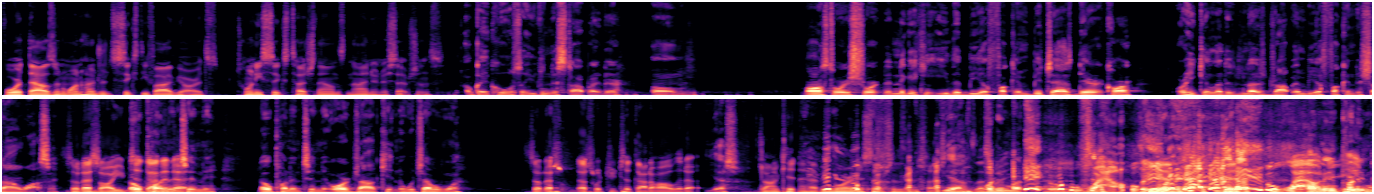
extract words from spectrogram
4,165 yards, 26 touchdowns, 9 interceptions. Okay, cool. So you can just stop right there. Um, long story short, the nigga can either be a fucking bitch ass Derek Carr or he can let his nuts drop and be a fucking Deshaun Watson. So that's all you No took out pun of that. No pun intended. No pun intended. Or Jon Kitna, whichever one. So that's that's what you took out of all of that. Yes. Jon Kitna having more interceptions than touchdowns. Yeah. That's pretty what, much. Wow. Yeah. wow. I mean, pretty if much.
